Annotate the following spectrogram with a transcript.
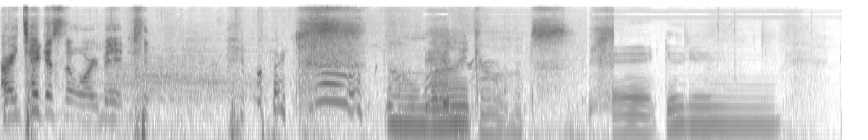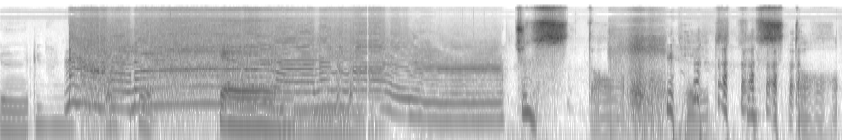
Alright, take us to orbit. Oh my god. Do, do, do, do, do. Just stop, kid. Just stop.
